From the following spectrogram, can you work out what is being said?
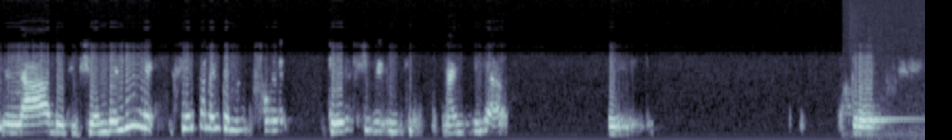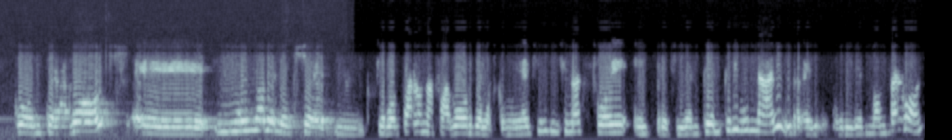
la decisión del INE. Ciertamente no fue que entidad eh, contra dos, eh, y uno de los eh, que votaron a favor de las comunidades indígenas fue el presidente del tribunal, el rey Rodríguez Montagón,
